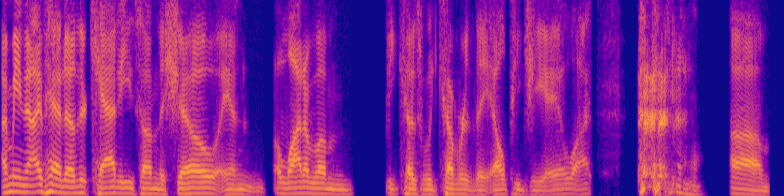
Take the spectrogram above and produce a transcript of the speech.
I mean, I've had other caddies on the show, and a lot of them because we cover the LPGA a lot. um,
